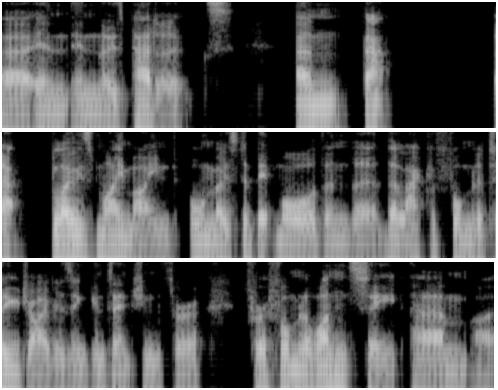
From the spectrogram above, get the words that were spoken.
uh, in in those paddocks, and that that blows my mind almost a bit more than the the lack of Formula Two drivers in contention for for a Formula One seat. Um, uh,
